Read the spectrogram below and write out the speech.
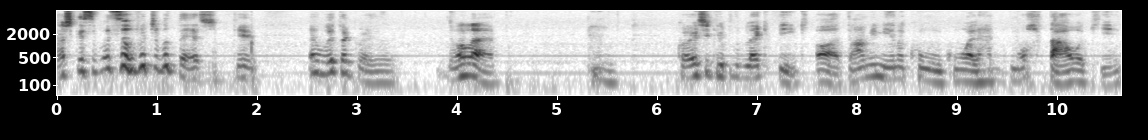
acho que esse vai ser o último teste. Porque é muita coisa. Vamos lá. Qual é esse clipe do Blackpink? Ó, tem uma menina com, com um olhar mortal aqui.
